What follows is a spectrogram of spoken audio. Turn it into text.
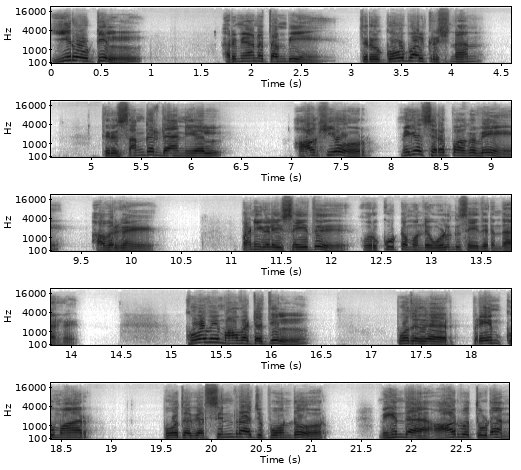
ஈரோட்டில் அருமையான தம்பி திரு கோபால் கிருஷ்ணன் திரு சங்கர் டேனியல் ஆகியோர் மிக சிறப்பாகவே அவர்கள் பணிகளை செய்து ஒரு கூட்டம் ஒன்றை ஒழுங்கு செய்திருந்தார்கள். கோவை மாவட்டத்தில் போதகர் பிரேம்குமார் போதகர் சின்ராஜ் போன்றோர் மிகுந்த ஆர்வத்துடன்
